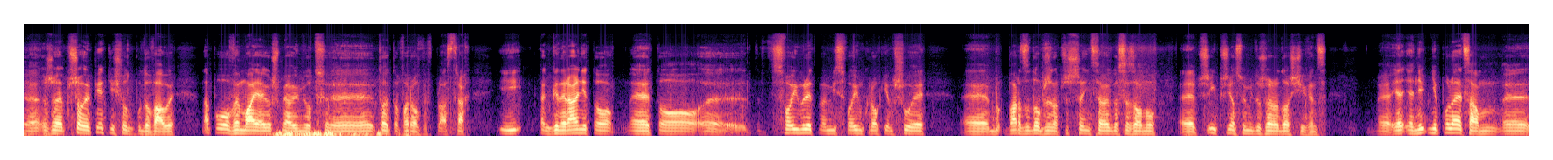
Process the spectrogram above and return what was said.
e, że pszczoły pięknie się odbudowały. Na połowę maja już miały miód e, to, towarowy w plastrach i tak generalnie to, e, to e, swoim rytmem i swoim krokiem szły e, bardzo dobrze na przestrzeni całego sezonu e, i przyniosły mi dużo radości, więc e, ja, ja nie, nie polecam e,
